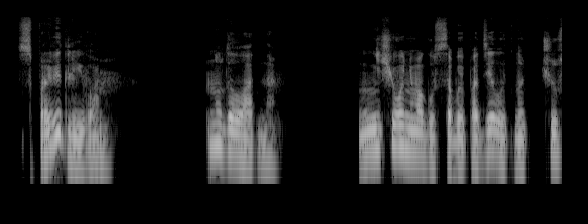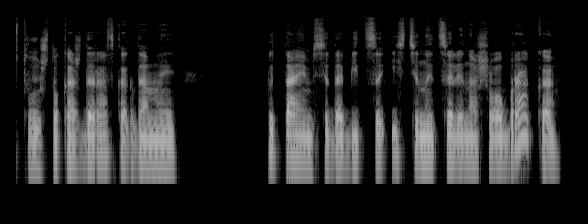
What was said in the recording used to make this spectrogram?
Справедливо. Ну да ладно. Ничего не могу с собой поделать, но чувствую, что каждый раз, когда мы пытаемся добиться истинной цели нашего брака,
